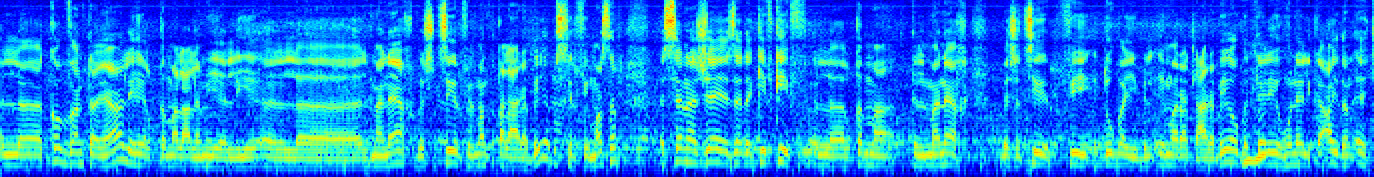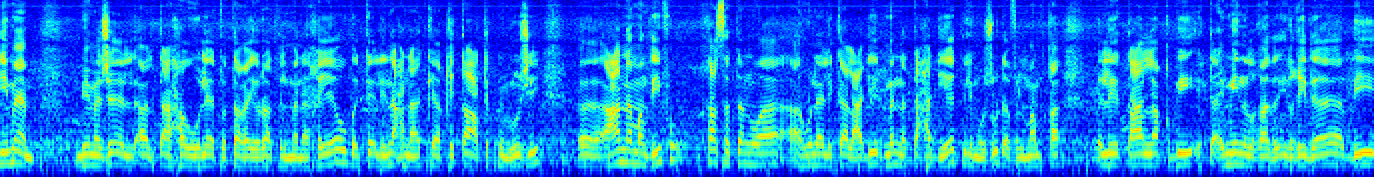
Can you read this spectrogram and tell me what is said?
الكوب 21 اللي هي القمة العالمية للمناخ باش تصير في المنطقة العربية باش تصير في مصر. السنة الجاية زاد كيف كيف ال- القمة المناخ باش تصير في دبي بالإمارات العربية وبالتالي هنالك أيضا اهتمام بمجال التحولات والتغيرات المناخية وبالتالي نحن كقطاع تكنولوجي آه، عندنا ما نضيفه خاصة وهنالك العديد من التحديات اللي موجودة في المنطقة اللي تتعلق بالتأمين الغذ- الغذاء ب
